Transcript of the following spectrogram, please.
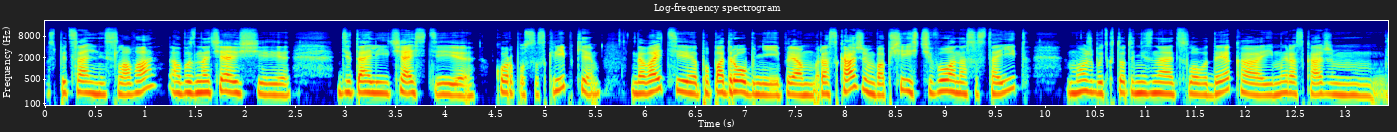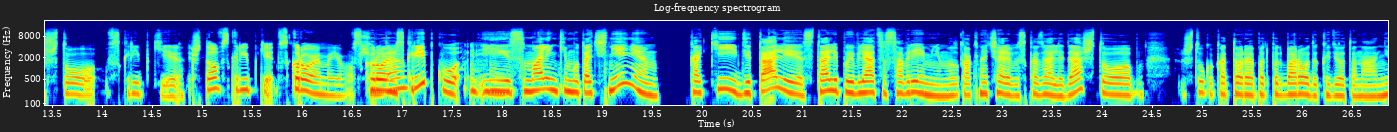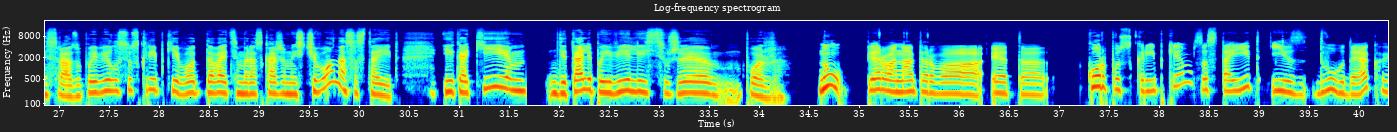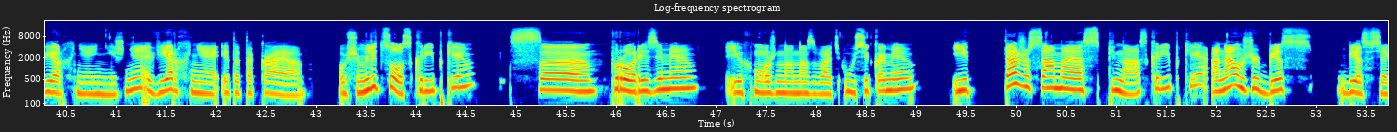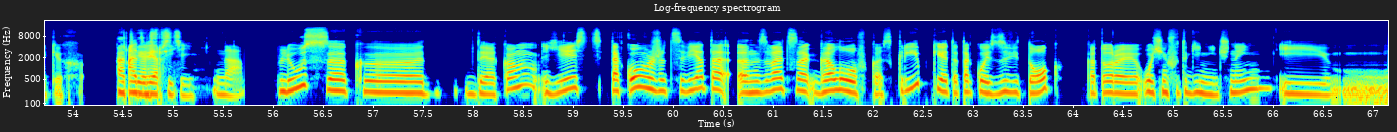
специальные слова, обозначающие детали и части корпуса скрипки. Давайте поподробнее прям расскажем вообще, из чего она состоит. Может быть, кто-то не знает слово дека, и мы расскажем, что в скрипке. Что в скрипке? Вскроем ее. Вскроем да? скрипку угу. и с маленьким уточнением какие детали стали появляться со временем. Вот как вначале вы сказали, да, что штука, которая под подбородок идет, она не сразу появилась у скрипки. Вот давайте мы расскажем, из чего она состоит и какие детали появились уже позже. Ну, перво-наперво это корпус скрипки состоит из двух дек, верхняя и нижняя. Верхняя — это такая, в общем, лицо скрипки с прорезями, их можно назвать усиками. И Та же самая спина скрипки, она уже без, без всяких отверстий. отверстий. Да. Плюс э, к декам есть такого же цвета, э, называется головка скрипки. Это такой завиток, который очень фотогеничный и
